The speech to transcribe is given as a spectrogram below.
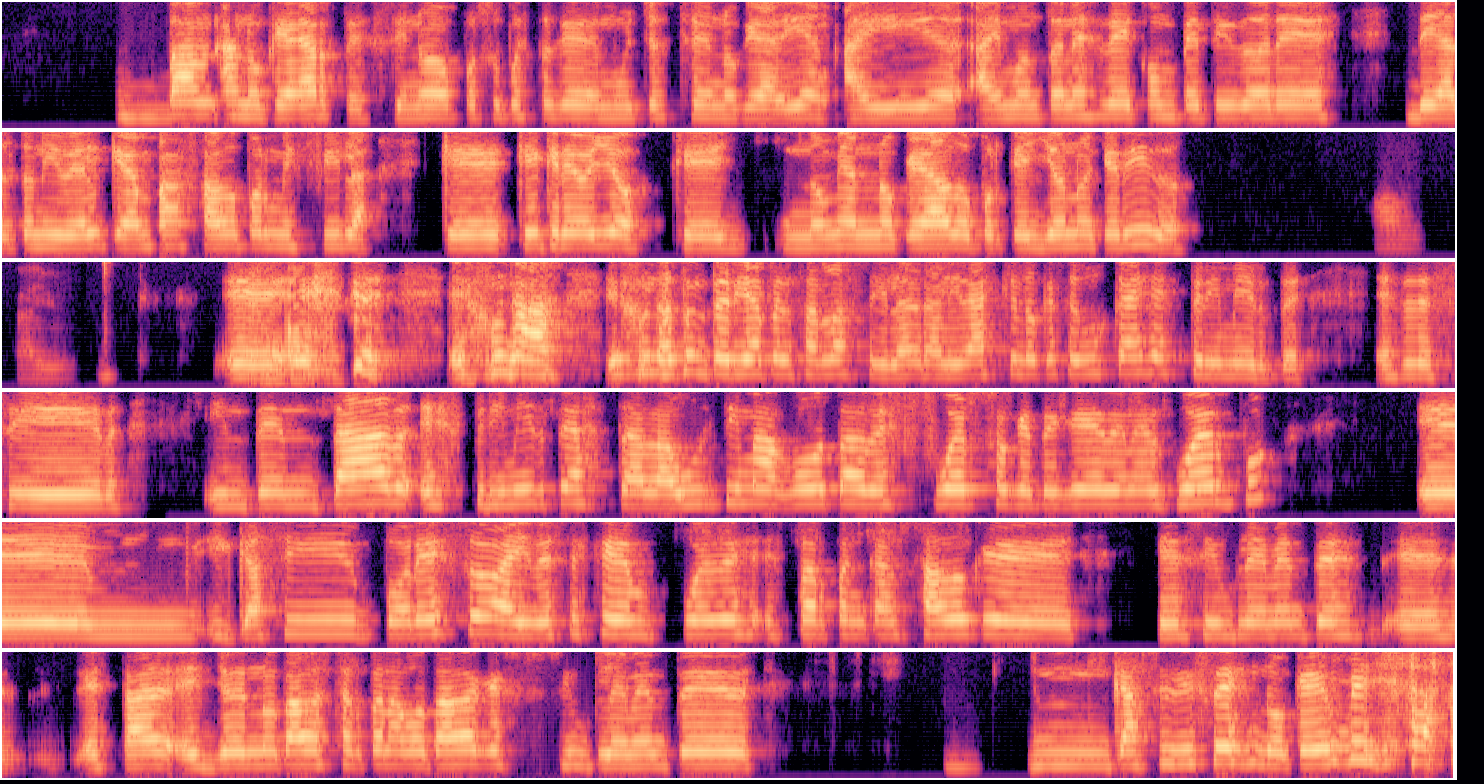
van a noquearte, sino por supuesto que muchos te noquearían. Hay, hay montones de competidores de alto nivel que han pasado por mis filas. ¿Qué, ¿Qué, creo yo? ¿Que no me han noqueado porque yo no he querido? Oh, eh, es, una, es una tontería pensarlo así. La realidad es que lo que se busca es exprimirte. Es decir, intentar exprimirte hasta la última gota de esfuerzo que te quede en el cuerpo eh, y casi por eso hay veces que puedes estar tan cansado que, que simplemente eh, está, yo he notado estar tan agotada que simplemente mm, casi dices, no quédenme ya,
